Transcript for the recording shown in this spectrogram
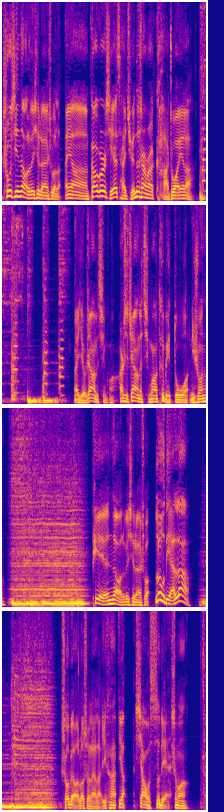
初心到了，微信留言说了，哎呀，高跟鞋踩裙子上面卡拽了，啊，有这样的情况，而且这样的情况特别多，你说呢？骗人在我的微信留言说漏点了，手表露出来了，一看呀，下午四点是吗？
